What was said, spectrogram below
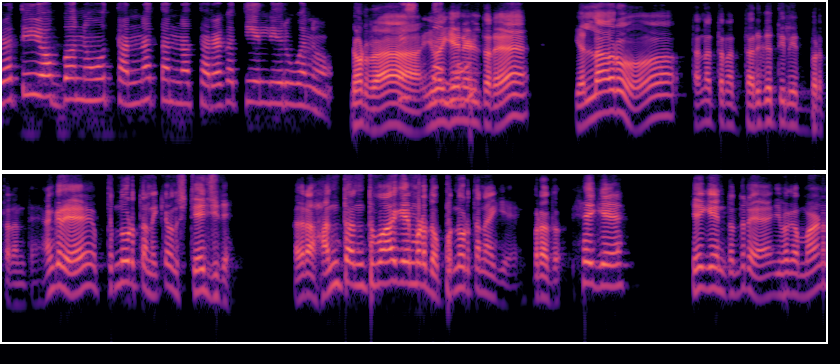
ಪ್ರತಿಯೊಬ್ಬನು ತನ್ನ ತನ್ನ ತರಗತಿಯಲ್ಲಿರುವನು. ನೋಡ್ರ ಇವಾಗ ಏನ್ ಹೇಳ್ತಾರೆ? ಎಲ್ಲಾರು ತನ್ನ ತನ್ನ ತರಗತಿಲಿ ಇದ್ ಬರ್ತಾರಂತೆ. ಅಂದ್ರೆ ಪುನರ್ತನಕ್ಕೆ ಒಂದು ಸ್ಟೇಜ್ ಇದೆ. ಅದರ ಹಂತ ಹಂತವಾಗಿ ಏನ್ ಮಾಡೋದು? ಪುನರ್ತನಾಗಿ ಬರೋದು. ಹೇಗೆ? ಹೇಗೆ ಅಂತಂದ್ರೆ ಇವಾಗ ಮರಣ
